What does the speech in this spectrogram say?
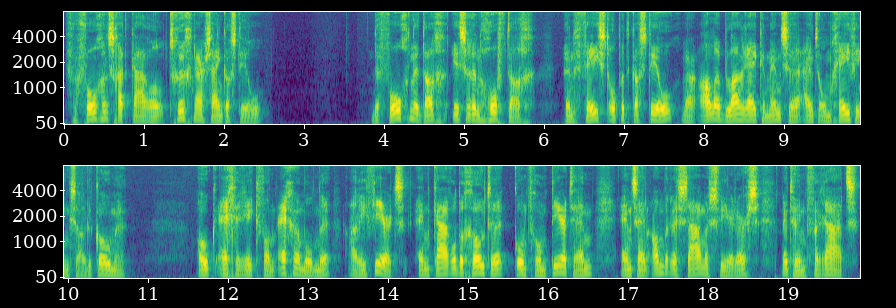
Vervolgens gaat Karel terug naar zijn kasteel. De volgende dag is er een hofdag, een feest op het kasteel waar alle belangrijke mensen uit de omgeving zouden komen. Ook Egerik van Eggermonde arriveert en Karel de Grote confronteert hem en zijn andere samensweerders met hun verraad.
